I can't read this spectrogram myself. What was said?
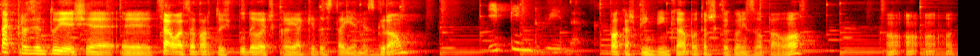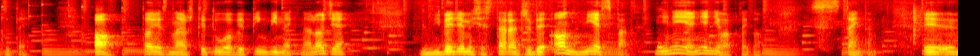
Tak prezentuje się e, cała zawartość pudełeczka, jakie dostajemy z grą. Pokaż pingwinka, bo troszkę go nie złapało. O, o, o, o, tutaj. O, to jest nasz tytułowy pingwinek na lodzie. I będziemy się starać, żeby on nie spadł. Nie, nie, nie, nie, nie łap tego. Stań tam. Y,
